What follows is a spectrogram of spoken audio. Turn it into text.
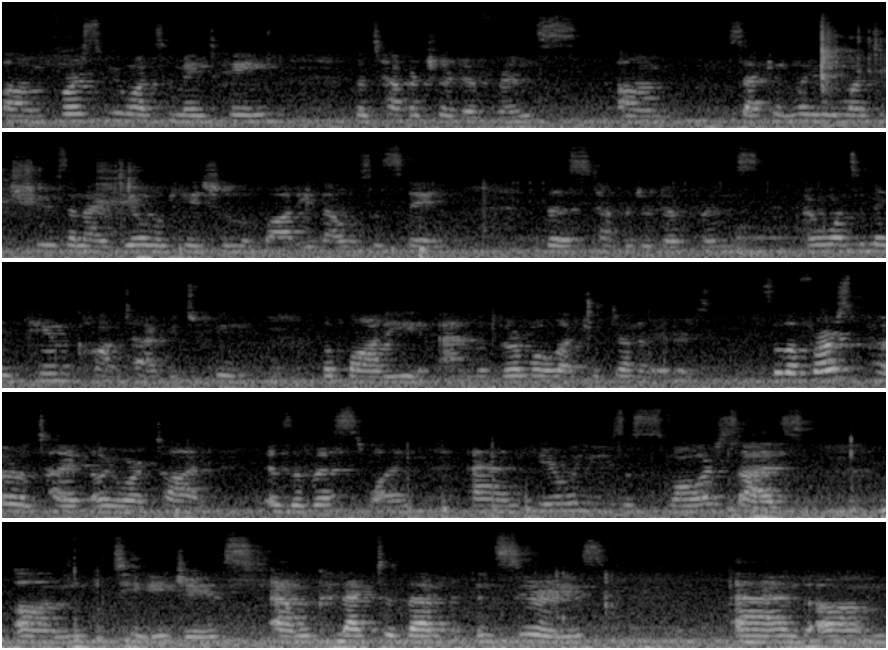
um, first we want to maintain the temperature difference. Um, Secondly, we want to choose an ideal location of the body that will sustain this temperature difference, and we want to maintain the contact between the body and the thermoelectric generators. So the first prototype that we worked on is a wrist one, and here we use a smaller size um, TEGs, and we connected them in series, and um,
